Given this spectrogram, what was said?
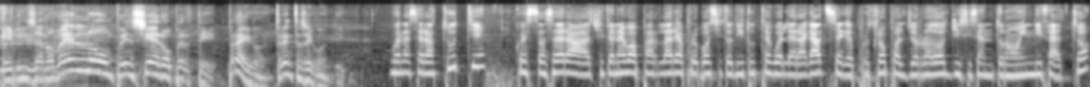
Elisa Novello, un pensiero per te. Prego, 30 secondi. Buonasera a tutti, questa sera ci tenevo a parlare a proposito di tutte quelle ragazze che purtroppo al giorno d'oggi si sentono in difetto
